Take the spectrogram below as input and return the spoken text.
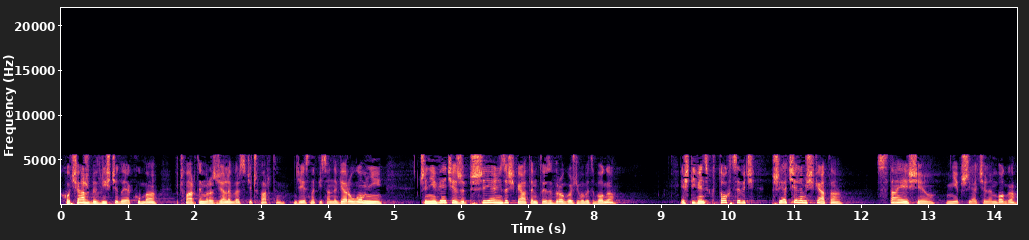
chociażby w liście do Jakuba w czwartym rozdziale, wersji czwartym, gdzie jest napisane: Wiarołomni, czy nie wiecie, że przyjaźń ze światem to jest wrogość wobec Boga? Jeśli więc kto chce być przyjacielem świata, staje się nieprzyjacielem Boga.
